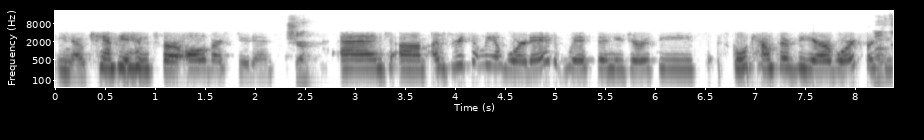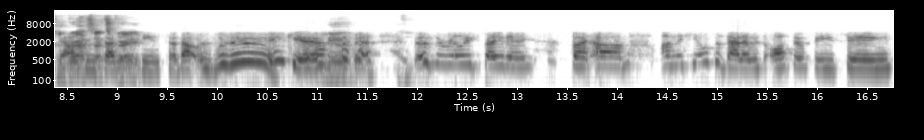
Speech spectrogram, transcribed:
you know, champions for all of our students. Sure. And um, I was recently awarded with the New Jersey School Counselor of the Year Award for oh, 2017. So that was woohoo! Thank you. Those are really exciting. But um, on the heels of that, I was also facing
